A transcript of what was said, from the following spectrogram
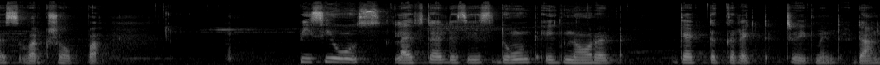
this workshop PCOS lifestyle disease, don't ignore it. Get the correct treatment done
